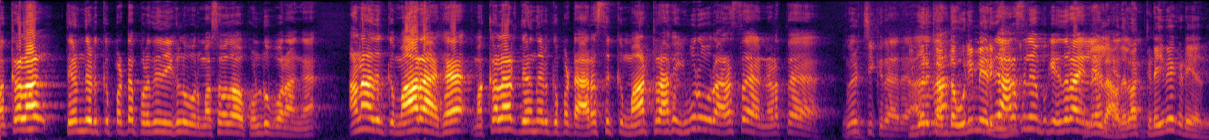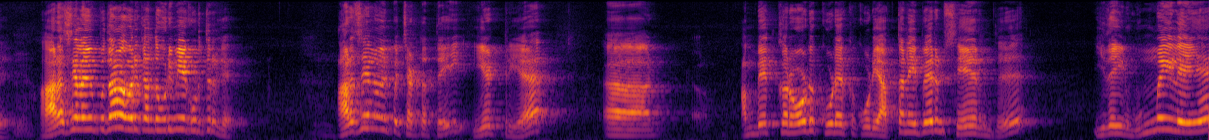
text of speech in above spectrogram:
மக்களால் தேர்ந்தெடுக்கப்பட்ட பிரதிநிதிகள் ஒரு மசோதாவை கொண்டு போகிறாங்க ஆனால் அதற்கு மாறாக மக்களால் தேர்ந்தெடுக்கப்பட்ட அரசுக்கு மாற்றாக இவர் ஒரு அரசை நடத்த முயற்சிக்கிறாரு. இவருக்கு அந்த உரிமை இருக்கு. அரசியலமைப்புக்கு எதிராக இல்ல அதெல்லாம் கிடையவே கிடையாது. அரசியலமைப்பு தான் அவருக்கு அந்த உரிமையை கொடுத்துருக்கு. அரசியலமைப்பு சட்டத்தை இயற்றிய அம்பேத்கரோடு கூட இருக்கக்கூடிய அத்தனை பேரும் சேர்ந்து இதை உண்மையிலேயே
